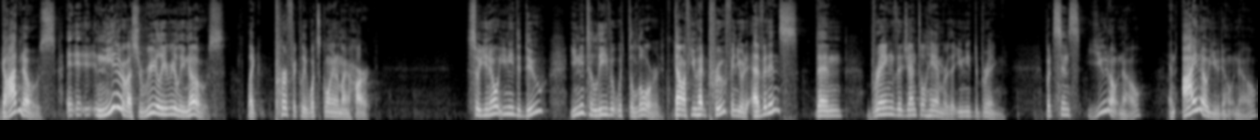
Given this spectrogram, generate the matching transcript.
God knows. Neither of us really, really knows like perfectly what's going on in my heart. So, you know what you need to do? You need to leave it with the Lord. Now, if you had proof and you had evidence, then bring the gentle hammer that you need to bring. But since you don't know, and I know you don't know,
